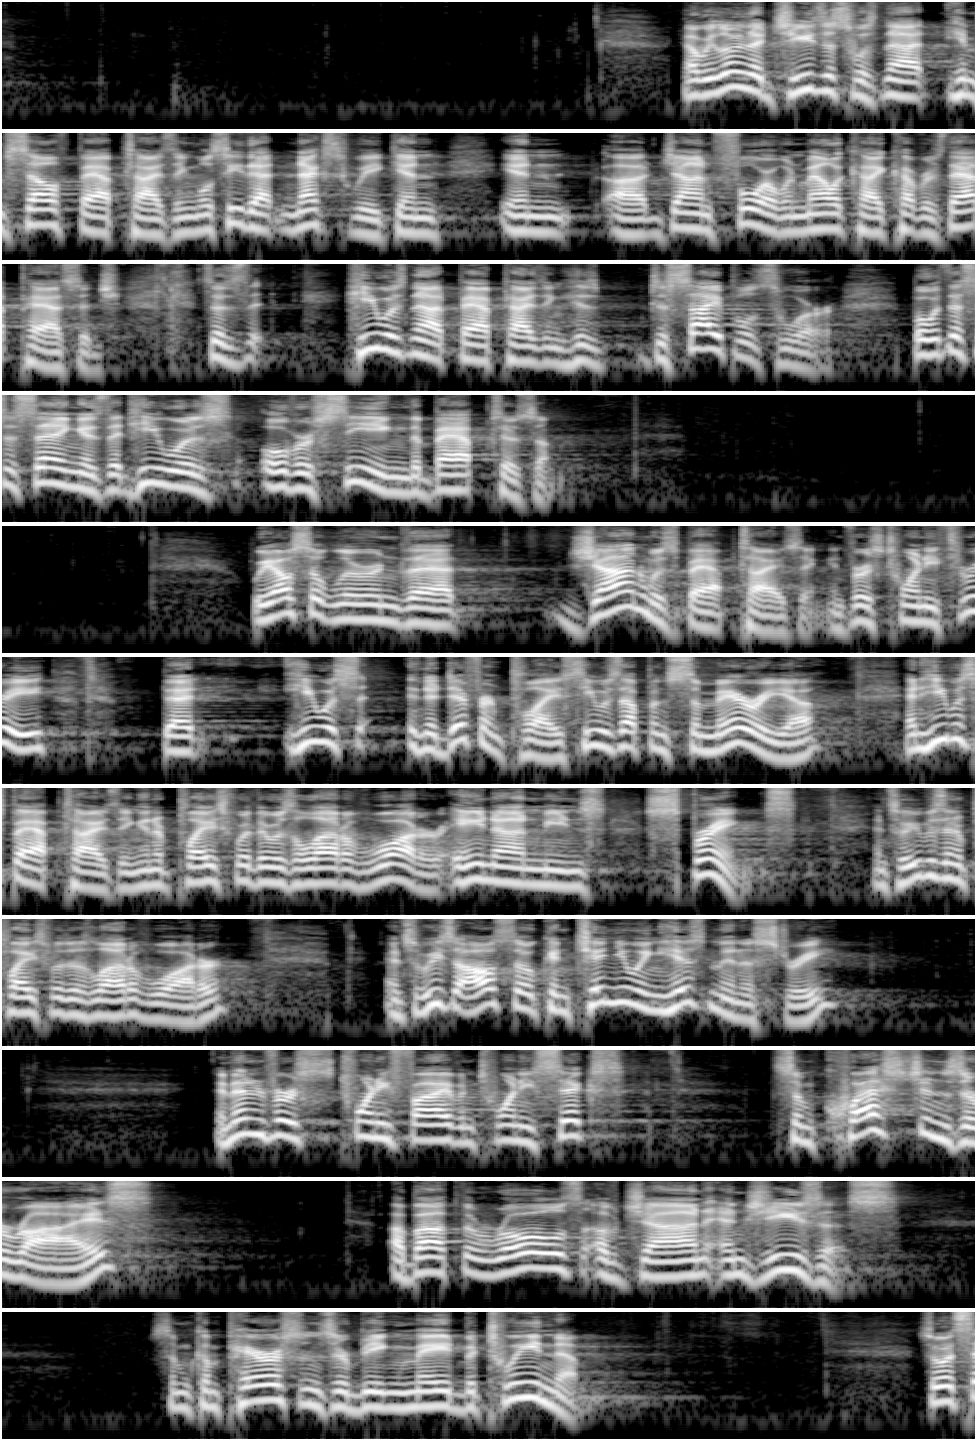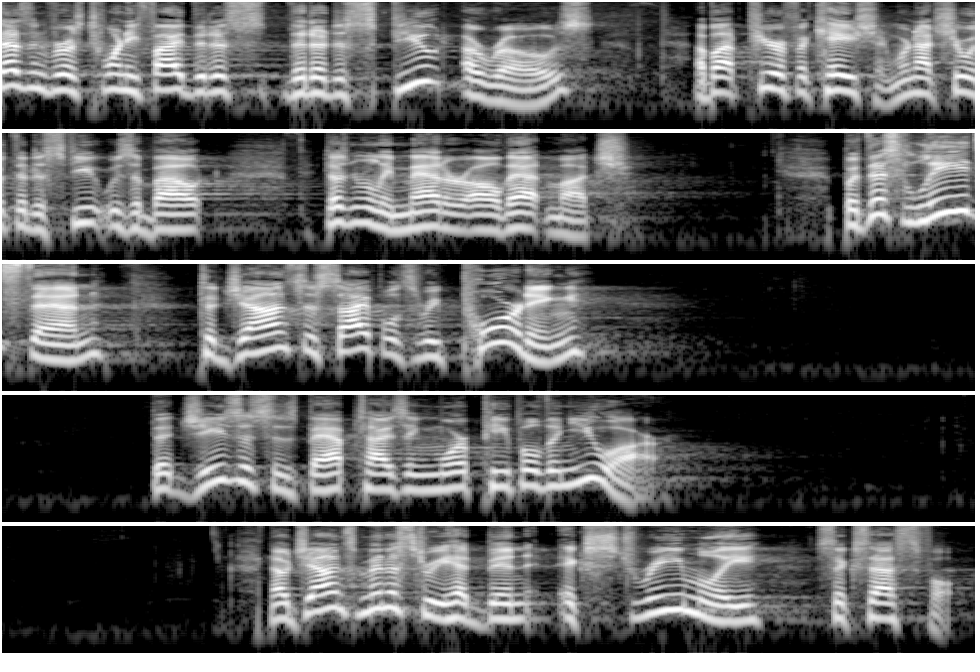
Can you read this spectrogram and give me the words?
Now, we learn that Jesus was not himself baptizing. We'll see that next week in, in uh, John 4 when Malachi covers that passage. It says that he was not baptizing, his disciples were. But what this is saying is that he was overseeing the baptism. We also learned that John was baptizing in verse 23, that he was in a different place. He was up in Samaria, and he was baptizing in a place where there was a lot of water. Aenon means springs. And so he was in a place where there's a lot of water. And so he's also continuing his ministry. And then in verse 25 and 26, some questions arise about the roles of John and Jesus some comparisons are being made between them. So it says in verse 25 that a, that a dispute arose about purification. We're not sure what the dispute was about. It doesn't really matter all that much. But this leads then to John's disciples reporting that Jesus is baptizing more people than you are. Now, John's ministry had been extremely successful.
